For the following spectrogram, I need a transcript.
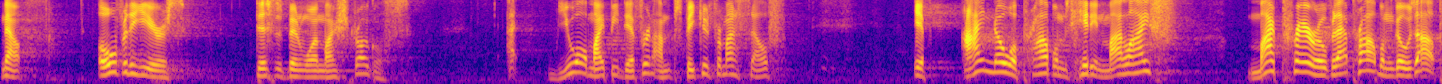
Now, over the years, this has been one of my struggles. You all might be different. I'm speaking for myself. If I know a problem's hitting my life, my prayer over that problem goes up.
